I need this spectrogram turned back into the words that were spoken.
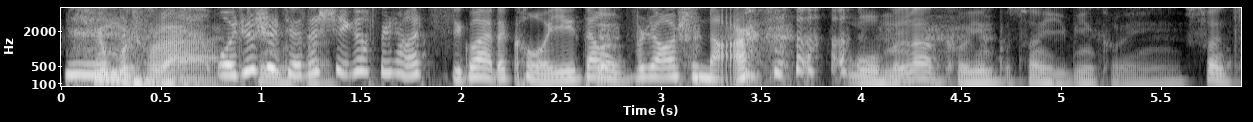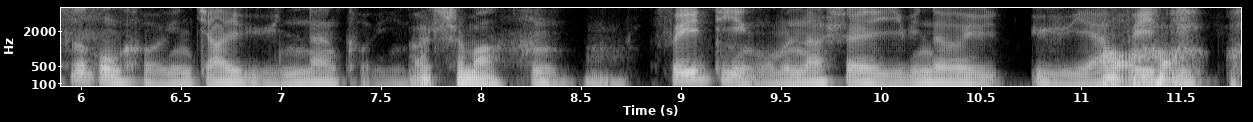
听不出来，我就是觉得是一个非常奇怪的口音，但我不知道是哪儿。我们那口音不算宜宾口音，算自贡口音加云南口音。呃，是吗？嗯，飞定，我们那是宜宾的语言哦飞地。哦哦，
